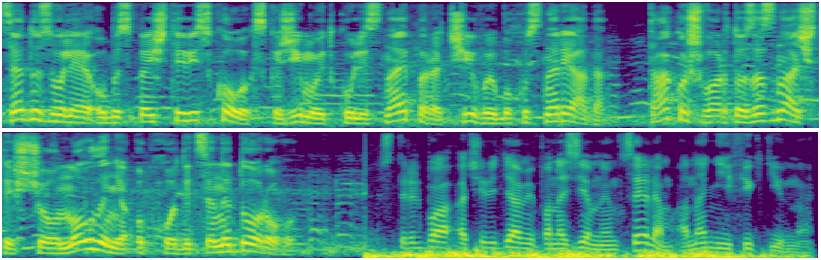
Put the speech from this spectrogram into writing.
Це дозволяє обезпечити військових, скажімо, від кулі снайпера чи вибуху снаряда. Також варто зазначити, що оновлення обходиться недорого Стрельба очередями по наземным целям, она неэффективна.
